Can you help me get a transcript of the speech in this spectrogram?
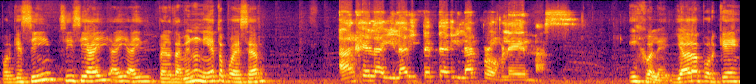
porque sí, sí, sí, hay, hay, hay, pero también un nieto puede ser. Ángela Aguilar y Pepe Aguilar, problemas. Híjole, ¿y ahora por qué?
